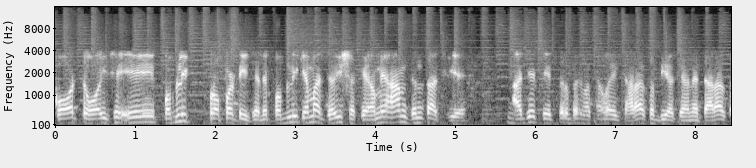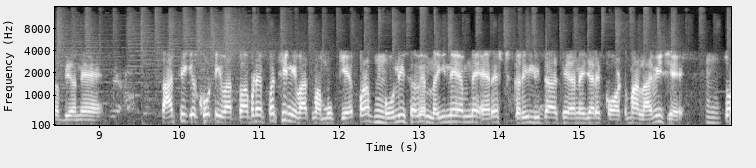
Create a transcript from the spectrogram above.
કોર્ટ હોય છે એ પબ્લિક પ્રોપર્ટી છે અને પબ્લિક એમાં જઈ શકે. અમે આમ જનતા છીએ. આજે ચેતરભાઈ વસાવા એક ધારાસભ્ય છે અને ધારાસભ્યને સાચી કે ખોટી વાત તો આપણે પછીની વાતમાં મૂકીએ પણ પોલીસ હવે લઈને એમને એરેસ્ટ કરી લીધા છે અને જયારે કોર્ટમાં લાવી છે તો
